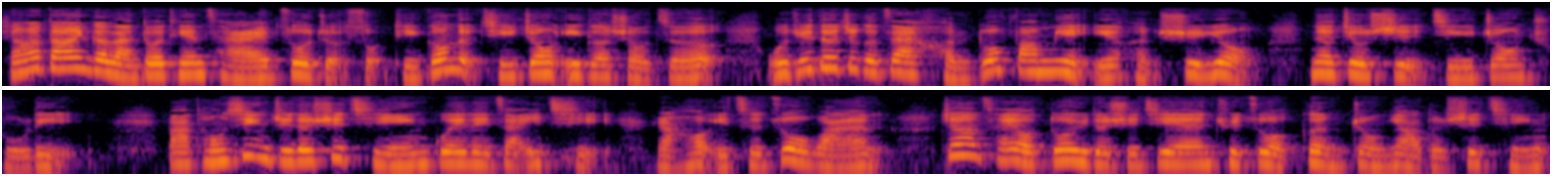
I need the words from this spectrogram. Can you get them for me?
想要当一个懒惰天才，作者所提供的其中一个守则，我觉得这个在很多方面也很适用，那就是集中处理，把同性质的事情归类在一起，然后一次做完，这样才有多余的时间去做更重要的事情。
